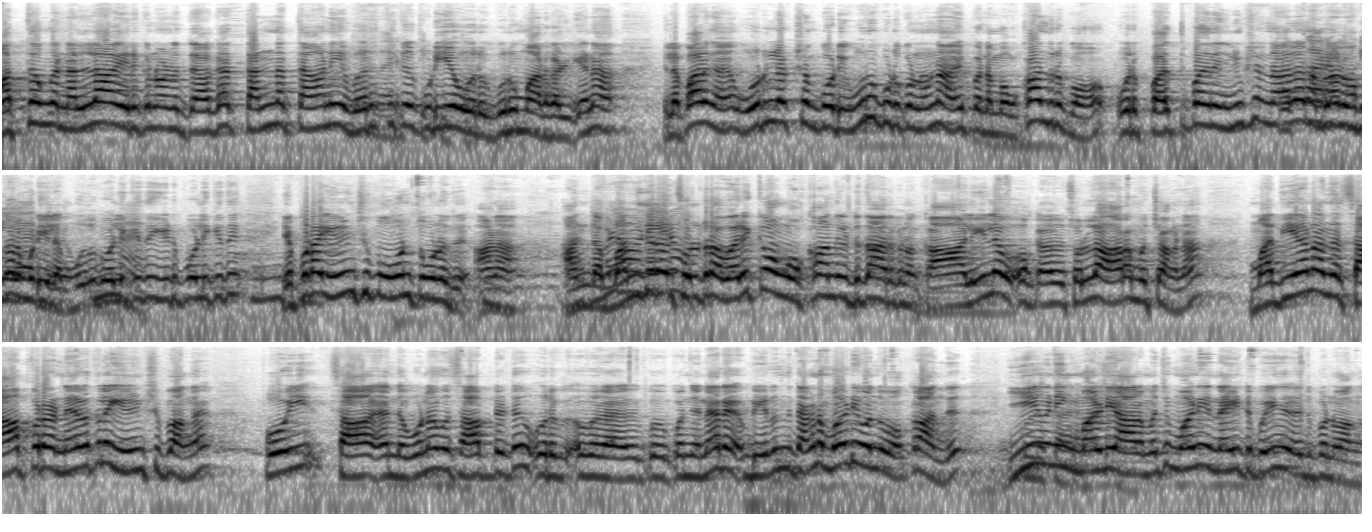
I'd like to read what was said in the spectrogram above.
மத்தவங்க நல்லா இருக்கணுன்றதுக்காக தன்னை தானே வருத்திக்கக்கூடிய ஒரு குருமார்கள். ஏன்னா இல்ல பாருங்க ஒரு லட்சம் கோடி உரு கொடுக்கணும்னா இப்ப நம்ம உட்காந்துருக்கோம் ஒரு பத்து பதினஞ்சு நிமிஷம்னால நம்மளால உட்கார முடியல. முதுகு வலிக்குது இடுப்பு வலிக்குது எப்படா எழுந்து போவோம்னு தோணுது. ஆனா அந்த மந்திரம் சொல்ற வரைக்கும் அவங்க உட்காந்துட்டு தான் இருக்கணும். காலையில சொல்ல ஆரம்பிச்சாங்கன்னா மதியானம் அந்த சாப்பிடுற நேரத்துல எழுந்துப்பாங்க. போய் சா அந்த உணவு சாப்பிட்டுட்டு ஒரு ஒரு கொ- கொஞ்ச நேரம் இப்படி இருந்துட்டாங்கன்னா மறுபடியும் வந்து உட்காந்து ஈவினிங் மறுபடியும் ஆரம்பிச்சு மறுபடியும் நைட்டு போய் இது பண்ணுவாங்க.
